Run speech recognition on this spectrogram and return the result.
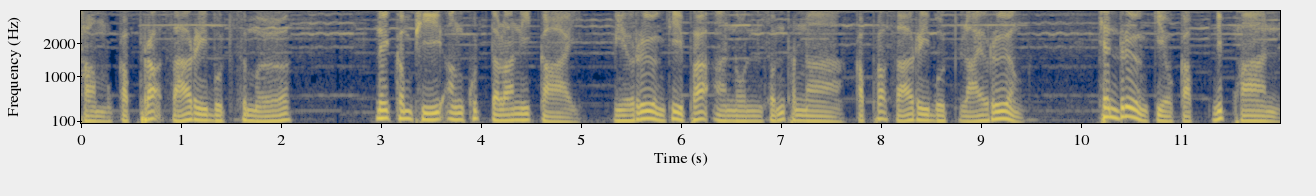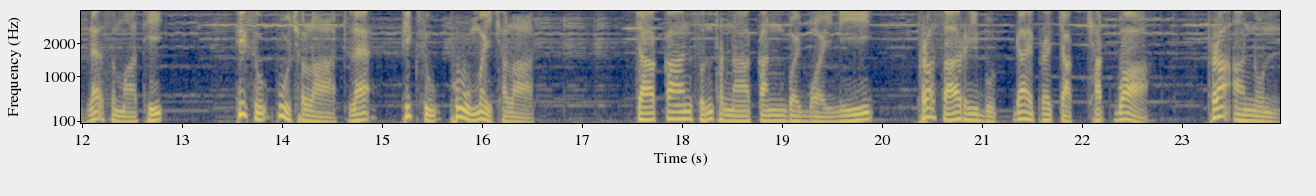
ธรรมกับพระสารีบุตรเสมอ ในคำพีอังคุตรนิกาย มีเรื่องที่พระอานนท์สนทนากับพระสารีบุตรหลายเรื่อง เช่นเรื่องเกี่ยวกับนิพพานและสมาธิ ภิกษุผู้ฉลาดและภิกษุผู้ไม่ฉลาด จากการสนทนากันบ่อยๆนี้ พระสารีบุตรได้ประจักษ์ชัดว่า พระอานนท์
